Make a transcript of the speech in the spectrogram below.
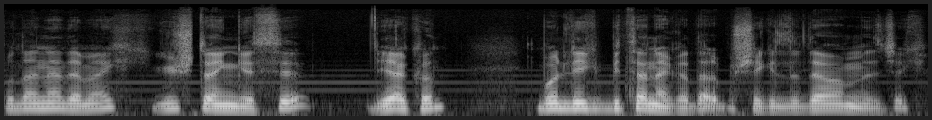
Bu da ne demek? Güç dengesi yakın. Bu lig bitene kadar bu şekilde devam edecek.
